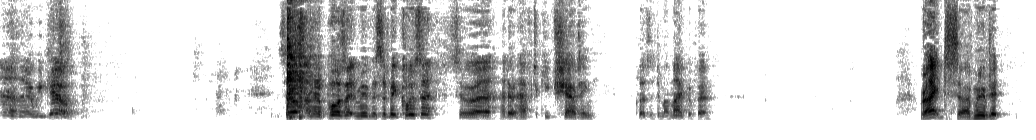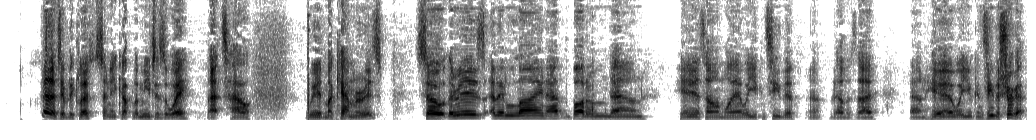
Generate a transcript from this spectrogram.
And there we go. So I'm going to pause it and move this a bit closer so uh, I don't have to keep shouting closer to my microphone. Right, so I've moved it relatively close. It's only a couple of meters away. That's how weird my camera is. So there is a little line at the bottom down here somewhere where you can see the, oh, the other side, down here where you can see the sugar.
